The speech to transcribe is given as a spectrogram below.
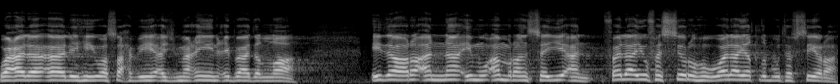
وعلى آله وصحبه أجمعين عباد الله. إذا رأى النائم أمرا سيئا فلا يفسره ولا يطلب تفسيره.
